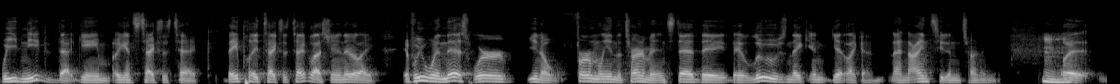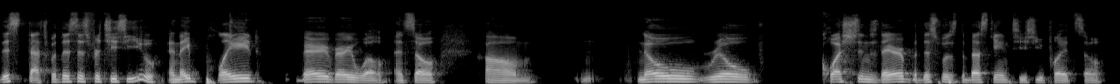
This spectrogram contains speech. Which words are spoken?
we needed that game against Texas Tech. They played Texas Tech last year, and they were like, if we win this, we're you know firmly in the tournament. Instead, they they lose and they can get like a, a nine seed in the tournament. Mhm. But this that's what this is for TCU, and they played very very well. And so, um, no real questions there. But this was the best game TCU played, so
